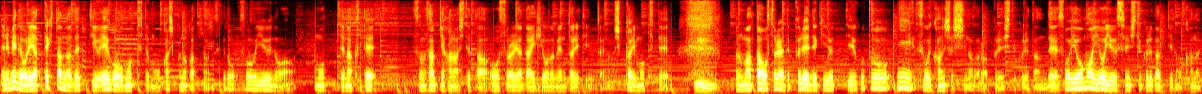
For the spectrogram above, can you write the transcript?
NBA で俺やってきたんだぜっていうエゴを持っててもおかしくなかったんですけどそういうのは持ってなくてそのさっき話してたオーストラリア代表のメンタリティみたいなのをしっかり持っててそのまたオーストラリアでプレーできるっていうことにすごい感謝しながらプレーしてくれたんでそういう思いを優先してくれたっていうのがかなり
